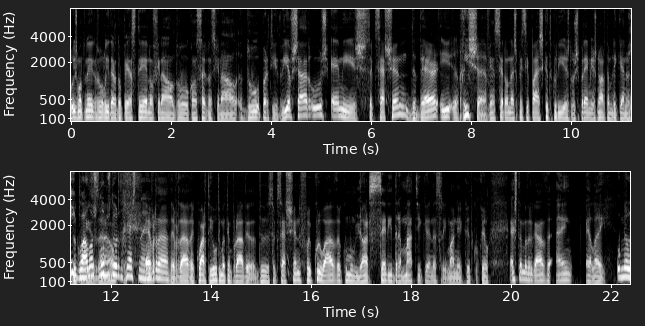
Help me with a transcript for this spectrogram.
Luís Montenegro, líder do PSD, no final do Conselho Nacional do partido. E a fechar, os Emmys Succession, The Bear e Richa venceram nas principais categorias dos prémios norte-americanos de Igual aos televisão. Globos de Ouro, de resto, não é? É verdade, é verdade. A quarta e última temporada de Succession foi coroada como melhor série dramática na cerimónia que decorreu esta madrugada em LA. O meu,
